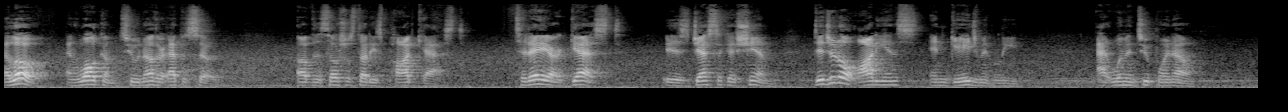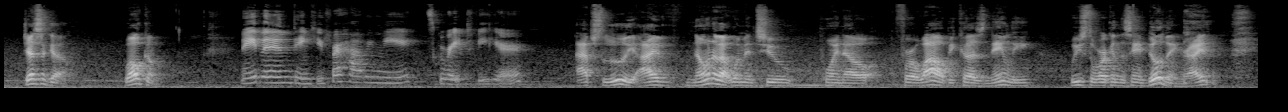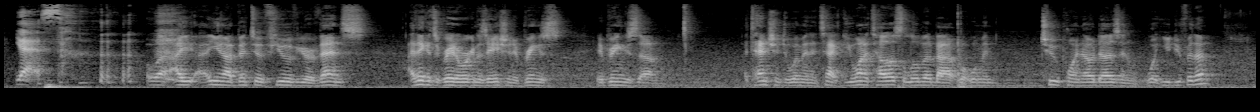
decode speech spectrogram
Hello, and welcome to another episode of the Social Studies Podcast. Today, our guest is Jessica Shim, Digital Audience Engagement Lead at Women 2.0. Jessica, welcome. Nathan, thank you for having me. It's great to be here. Absolutely. I've known about Women 2.0 for a while because, namely, we used to work in the same building, right? Yes. well, I, I- you know, I've been to a few of your events. I think it's a great organization. It brings it brings um, attention to women in tech. Do you want to tell us a little bit about what Women 2.0 does and what you do for them?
